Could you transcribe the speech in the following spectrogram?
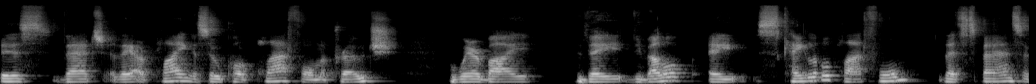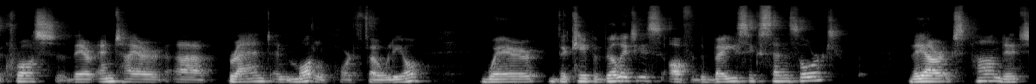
is that they are applying a so called platform approach, whereby they develop a scalable platform that spans across their entire uh, brand and model portfolio, where the capabilities of the basic sensors they are expanded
